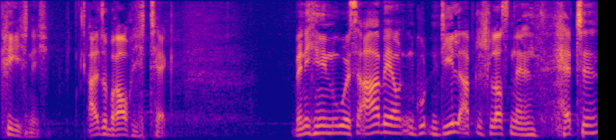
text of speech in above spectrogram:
Kriege ich nicht. Also brauche ich Tech. Wenn ich in den USA wäre und einen guten Deal abgeschlossen hätte,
